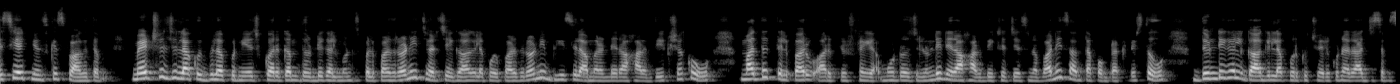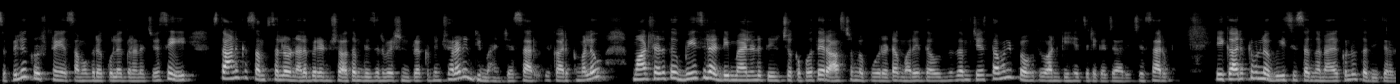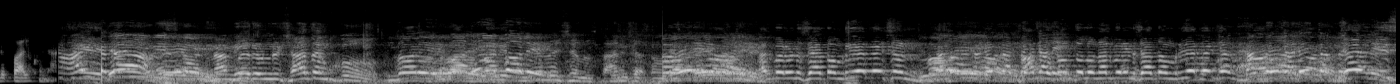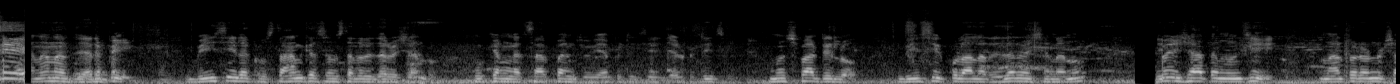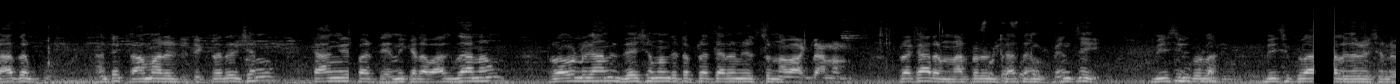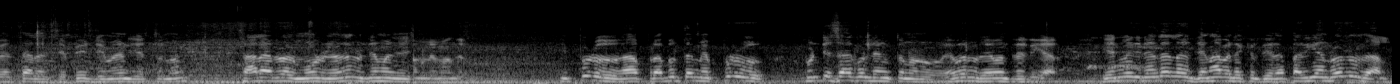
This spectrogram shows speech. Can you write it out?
ఎస్ఐట్ న్యూస్కి స్వాగతం. మేడ్చల్ జిల్లా కుత్బులాపూర్ నియోజకవర్గం దొడ్డిగల్ మున్సిపల్ పరిధిలోని చర్చి గాగిలపూర్ పరిధిలోని బీసీల అమర నిరాహార దీక్షకు మద్దతు తెలిపారు ఆర్ కృష్ణయ్య. మూడు రోజుల నుండి నిరాహార దీక్ష చేసిన వారిని సంతాపం ప్రకటిస్తూ దుండిగల్ గాగిల్లాపూర్కు చేరుకున్న రాజ్యసభ సభ్యులు కృష్ణయ్య సమగ్ర కులగణన చేసి స్థానిక సంస్థల్లో నలభై రెండు శాతం రిజర్వేషన్ ప్రకటించాలని డిమాండ్ చేశారు. ఈ కార్యక్రమంలో మాట్లాడుతూ బీసీల డిమాండ్లను తీర్చకపోతే రాష్ట్రంలో పోరాటం మరింత ఉధృతం చేస్తామని ప్రభుత్వానికి హెచ్చరిక జారీ చేశారు. ఈ కార్యక్రమంలో బీసీ సంఘ నాయకులు తదితరులు పాల్గొన్నారు. నలభై రెండు శాతంకు. రిజర్వేషన్ స్థానిక నలభై రెండు శాతం రిజర్వేషన్. సంస్థల్లో నలభై రెండు శాతం రిజర్వేషన్. జరిపి బీసీలకు స్థానిక సంస్థల రిజర్వేషన్లు. ముఖ్యంగా సర్పంచ్ ఎంపీటీసీ జడ్పీటీసీ మున్సిపాలిటీల్లో బీసీ కులాల రిజర్వేషన్లను ఇరవై శాతం నుంచి నలభై రెండు శాతంకు అంటే కామారెడ్డి డిక్లరేషన్ కాంగ్రెస్ పార్టీ ఎన్నికల వాగ్దానం రాహుల్ గాంధీ దేశమంతటా ప్రచారం చేస్తున్న వాగ్దానం ప్రకారం నలభై రెండు శాతం పెంచి బీసీ కుల బీసీ కులాల రిజర్వేషన్లు పెంచాలని చెప్పి డిమాండ్ చేస్తున్నాం. చాలా రోజులు మూడు నెలలు ఉద్యమం చేస్తున్నాం మేమందరం ఇప్పుడు ఆ ప్రభుత్వం ఎప్పుడు కుంటి సాకులు తింటున్నాను ఎవరు? రేవంత్ రెడ్డి గారు. ఎనిమిది నెలల జనాభా లెక్కలు తీరా. పదిహేను రోజులు చాలు.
